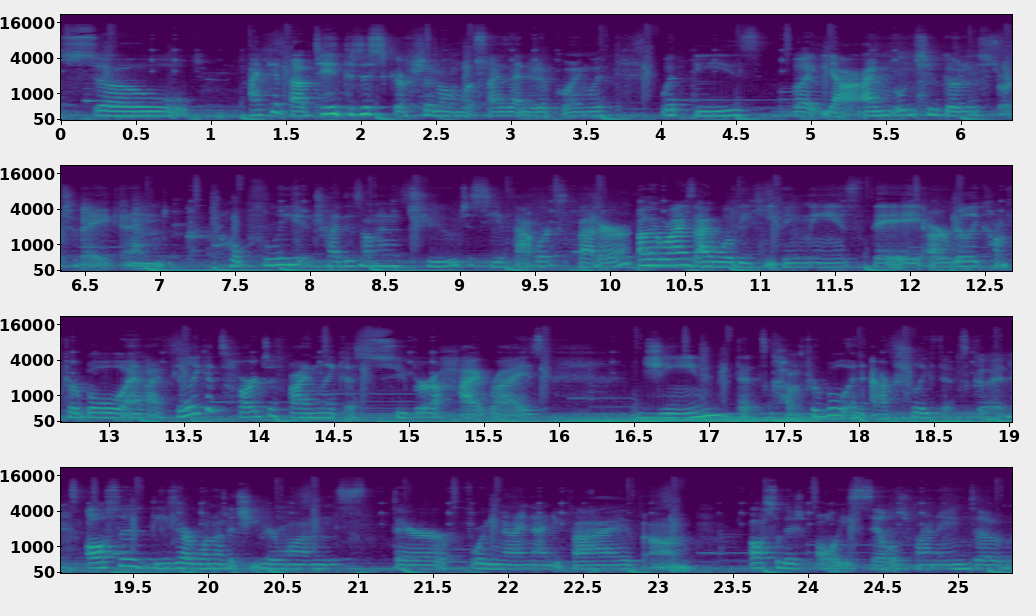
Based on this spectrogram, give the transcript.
So I can update the description on what size I ended up going with with these. But yeah, I'm going to go to the store today and hopefully try these on in a two to see if that works better. Otherwise, I will be keeping these. They are really comfortable and I feel like it's hard to find like a super high rise jean that's comfortable and actually fits good. Also, these are one of the cheaper ones. They're $49.95. Um, also, there's always sales running, so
